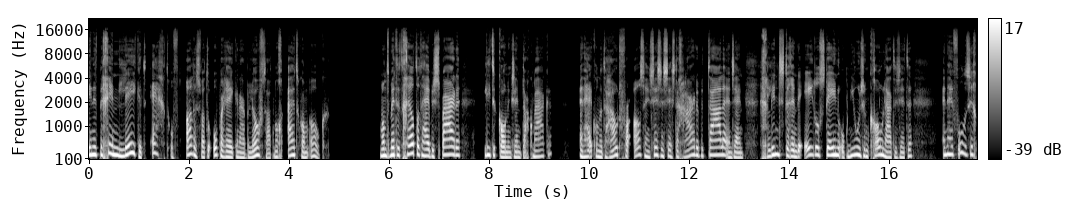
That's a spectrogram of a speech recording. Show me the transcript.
In het begin leek het echt of alles wat de opperrekenaar beloofd had nog uitkwam ook. Want met het geld dat hij bespaarde, liet de koning zijn dak maken. En hij kon het hout voor al zijn 66 haarden betalen en zijn glinsterende edelstenen opnieuw in zijn kroon laten zetten. En hij voelde zich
